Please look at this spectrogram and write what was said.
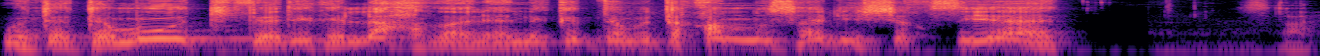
وأنت تموت في هذه اللحظة لأنك أنت متقمص هذه الشخصيات. صح.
